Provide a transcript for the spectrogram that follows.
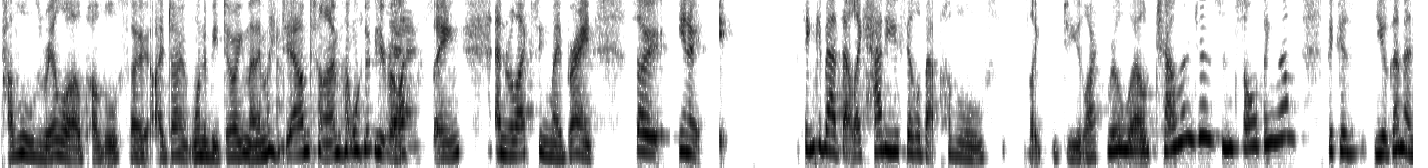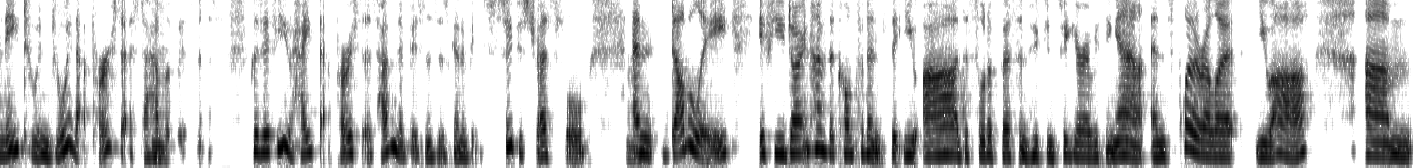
puzzles real world puzzles. So i don't want to be doing that in my downtime. I want to be relaxing yeah. and relaxing my brain. So you know it, think about that. Like how do you feel about puzzles? Like do you like real world challenges and solving them? Because you're going to need to enjoy that process to have mm. a business. Because if you hate that process having a business is going to be super stressful. Mm. and doubly if you don't have the confidence that you are the sort of person who can figure everything out and spoiler alert you are um,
